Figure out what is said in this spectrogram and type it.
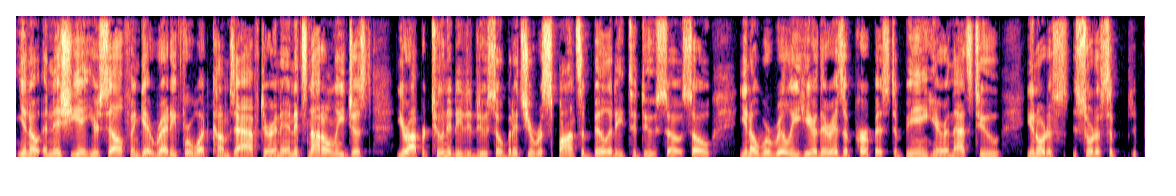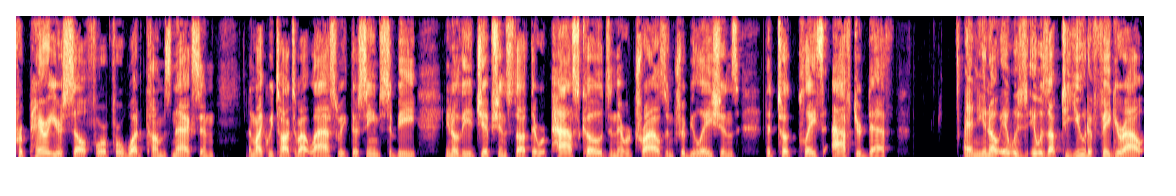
you know initiate yourself and get ready for what comes after, and and it's not only just your opportunity to do so, but it's your responsibility to do so. So you know, we're really here. There is a purpose to being here, and that's to you know to sort of prepare yourself for for what comes next, and. And like we talked about last week, there seems to be, you know, the Egyptians thought there were passcodes and there were trials and tribulations that took place after death. And you know, it was it was up to you to figure out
